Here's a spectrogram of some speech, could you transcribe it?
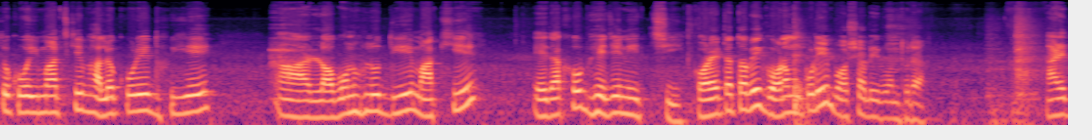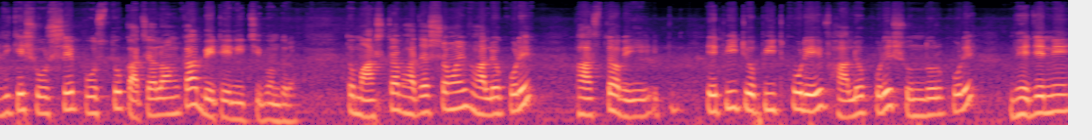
তো কই মাছকে ভালো করে ধুয়ে আর লবণ হলুদ দিয়ে মাখিয়ে এ দেখো ভেজে নিচ্ছি। কড়াইটা তবে গরম করে বসাবে বন্ধুরা। আর এদিকে সর্ষে, পোস্ত, কাঁচা লঙ্কা বেটে নিচ্ছি বন্ধুরা। তো মাছটা ভাজার সময় ভালো করে ভাজতে হবে। এপিট ওপিট করে ভালো করে সুন্দর করে ভেজে নে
